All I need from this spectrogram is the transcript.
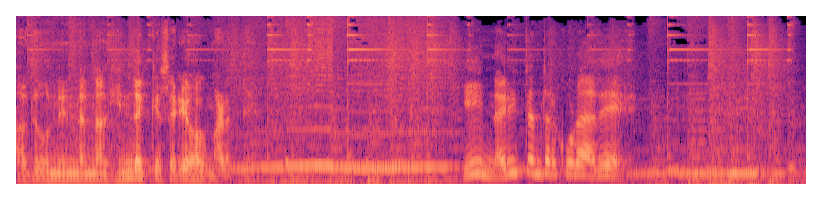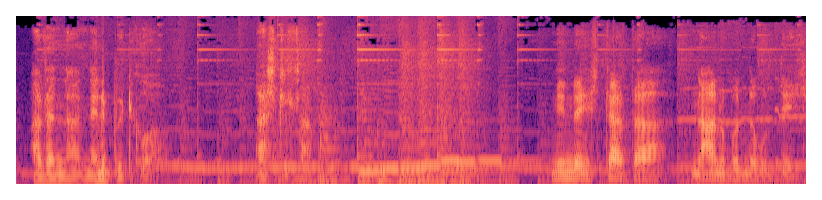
ಅದು ನಿನ್ನನ್ನು ಹಿಂದಕ್ಕೆ ಸರಿ ಹೋಗಿ ಮಾಡುತ್ತೆ. ಈ ನರಿತಂತ್ರ ಕೂಡ ಅದೇ. ಅದನ್ನು ನೆನಪಿಟ್ಕೋ. ಅಷ್ಟು ಸಾಕು. ನಿನ್ನ ಇಷ್ಟಾರ್ಥ ನಾನು ಬಂದ ಉದ್ದೇಶ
